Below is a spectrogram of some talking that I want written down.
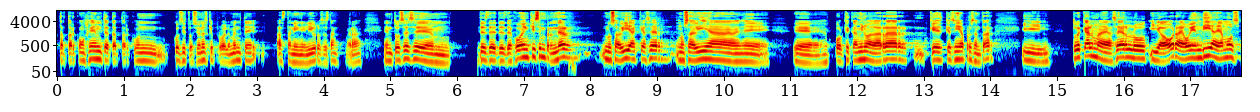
tratar con gente, tratar con, con situaciones que probablemente hasta ni en el libro se están. ¿verdad? Entonces, em, desde, desde joven quise emprender, no sabía qué hacer, no sabía eh, eh, por qué camino agarrar, qué, qué se iba a presentar y tuve calma de hacerlo y ahora, hoy en día, digamos,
